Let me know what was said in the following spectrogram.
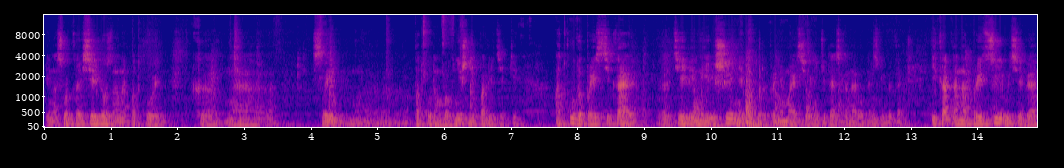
и насколько серьезно она подходит к э, своим э, подходам во внешней политике, откуда проистекают те или иные решения, которые принимает сегодня Китайская Народная Республика, и как она проецирует себя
